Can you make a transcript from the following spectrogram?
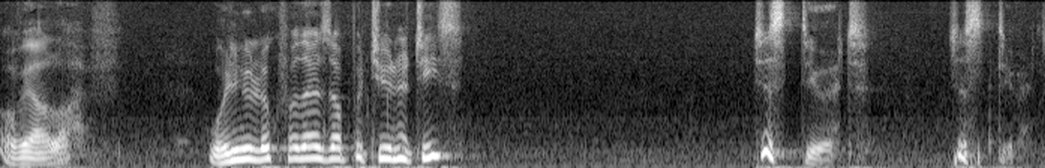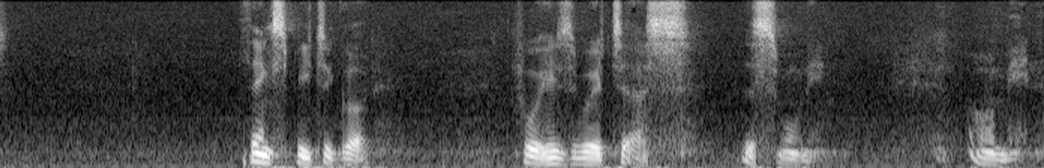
of our life. Will you look for those opportunities? Just do it. Just do it. Thanks be to God for his word to us this morning. Amen.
